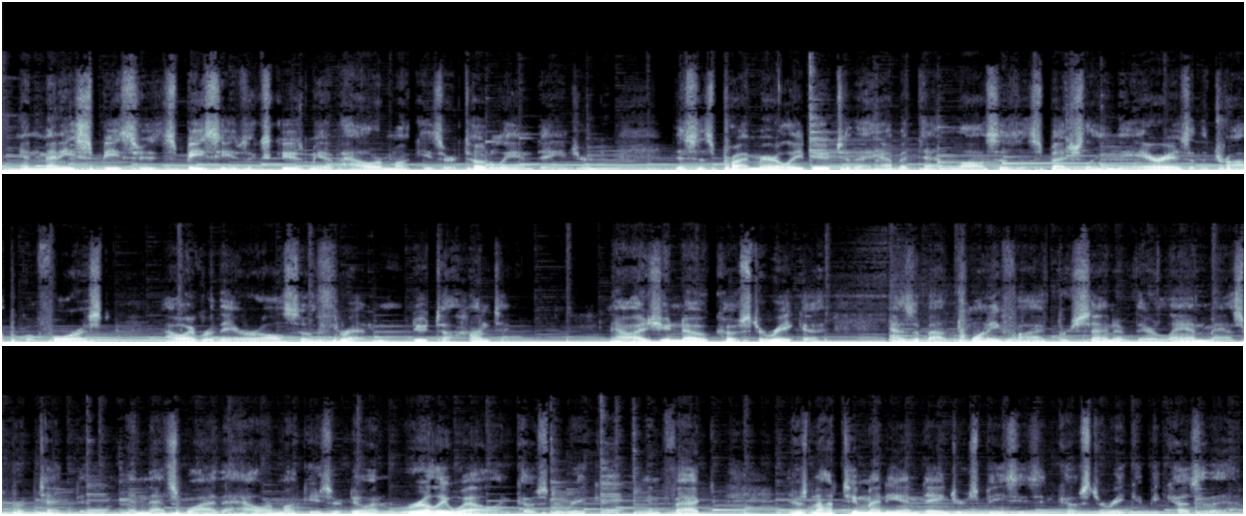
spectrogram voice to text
And many species, species, excuse me, of howler monkeys are totally endangered. This is primarily due to the habitat losses, especially in the areas of the tropical forest However, they are also threatened due to hunting. Now, as you know, Costa Rica has about 25% of their landmass protected, and that's why the howler monkeys are doing really well in Costa Rica. In fact, there's not too many endangered species in Costa Rica because of that.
